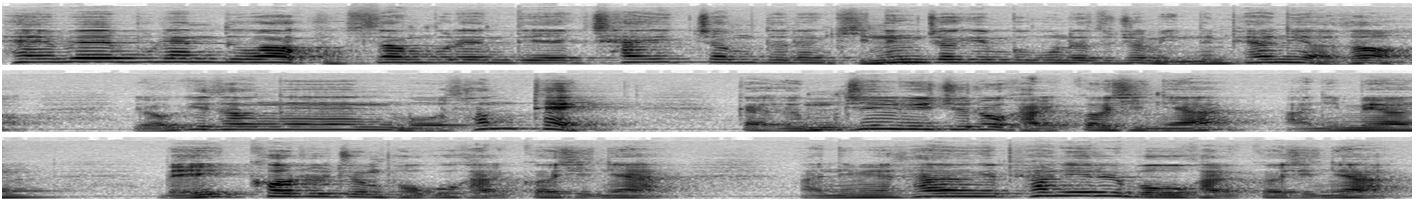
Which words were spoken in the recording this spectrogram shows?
해외 브랜드와 국산 브랜드의 차이점들은 기능적인 부분에도 좀 있는 편이어서 여기서는 뭐 선택, 그러니까 음질 위주로 갈 것이냐, 아니면 메이커를 좀 보고 갈 것이냐, 아니면 사용의 편의를 보고 갈 것이냐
